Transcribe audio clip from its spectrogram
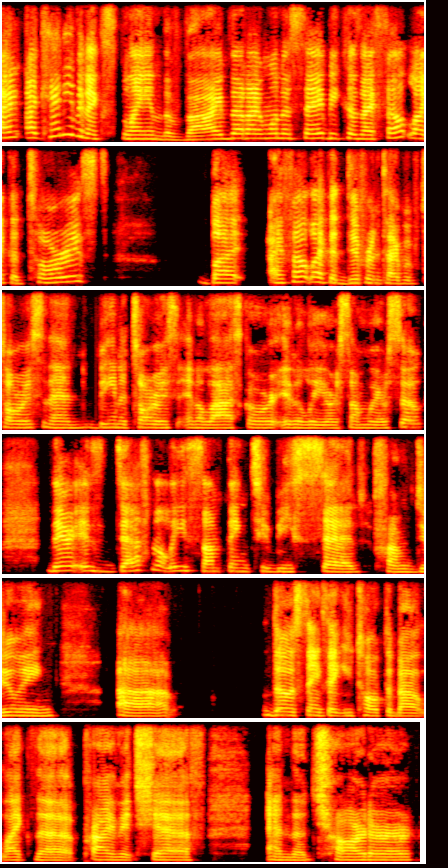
I I can't even explain the vibe that I want to say because I felt like a tourist, but I felt like a different type of tourist than being a tourist in Alaska or Italy or somewhere. So there is definitely something to be said from doing uh, those things that you talked about, like the private chef and the charter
